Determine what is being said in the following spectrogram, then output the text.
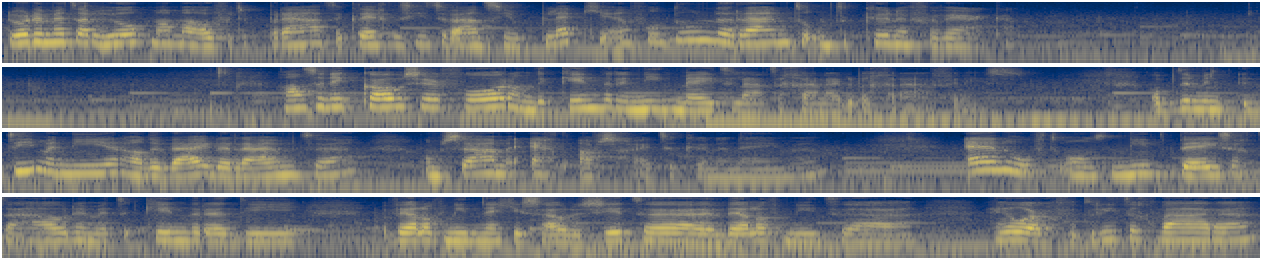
Door er met haar hulpmama over te praten, kreeg de situatie een plekje en voldoende ruimte om te kunnen verwerken. Hans en ik kozen ervoor om de kinderen niet mee te laten gaan naar de begrafenis. Op die manier hadden wij de ruimte om samen echt afscheid te kunnen nemen. En hoefden we ons niet bezig te houden met de kinderen die wel of niet netjes zouden zitten, wel of niet uh, heel erg verdrietig waren,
